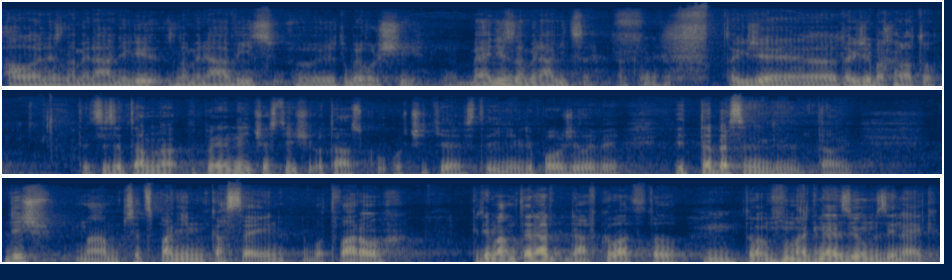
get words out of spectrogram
ale neznamená, někdy znamená víc, že to bude horší. Méně znamená více. Takže, takže bacha na to. Teď se zeptám na úplně nejčastější otázku. Určitě jste ji někdy položili vy. I tebe se někdy zeptali. Když mám před spaním kasein nebo tvaroh, kdy mám teda dávkovat to, hmm. to magnézium zinek,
